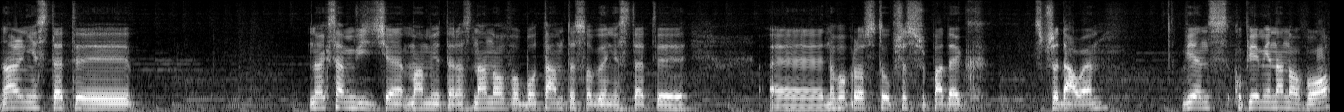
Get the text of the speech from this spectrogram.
No ale niestety, no jak sami widzicie, mam je teraz na nowo, bo tamte sobie niestety E, no po prostu przez przypadek sprzedałem, więc kupiłem je na nowo,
